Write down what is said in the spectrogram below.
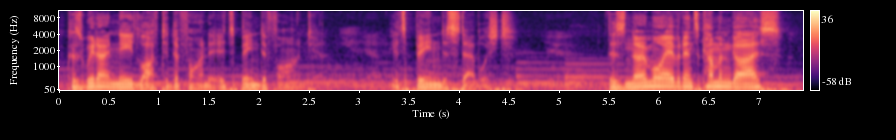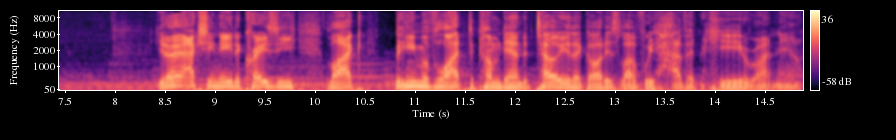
Because we don't need life to define it, it's been defined, it's been established. There's no more evidence coming, guys. You don't actually need a crazy, like, beam of light to come down to tell you that God is love. We have it here right now.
